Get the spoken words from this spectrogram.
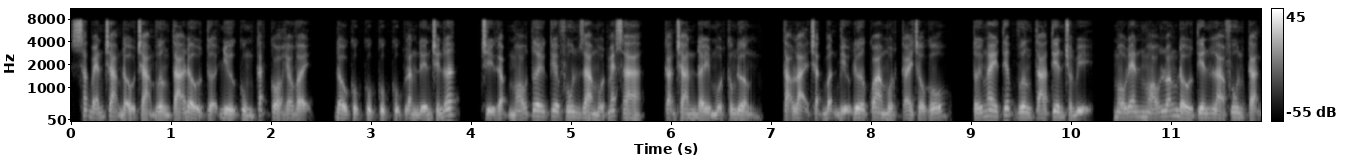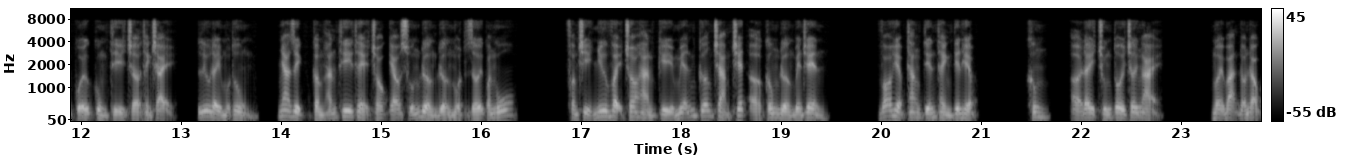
sắc bén chạm đầu chạm vương tá đầu tựa như cùng cắt cỏ heo vậy, đầu cục cục cục cục lăn đến trên đất, chỉ gặp máu tươi kia phun ra một mét xa, cạn tràn đầy một công đường tạo lại chặt bận bịu đưa qua một cái chậu gỗ, tới ngay tiếp vương tá tiên chuẩn bị, màu đen máu loãng đầu tiên là phun cạn cuối cùng thì trở thành chảy, lưu đầy một thùng, nha dịch cầm hắn thi thể cho kéo xuống đường đường một giới quan ngũ. Phẩm chỉ như vậy cho hàn kỳ miễn cưỡng chạm chết ở công đường bên trên. Võ hiệp thăng tiến thành tiên hiệp. Không, ở đây chúng tôi chơi ngại. Mời bạn đón đọc.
